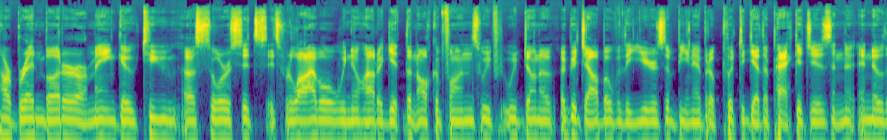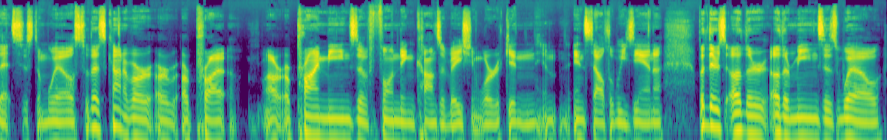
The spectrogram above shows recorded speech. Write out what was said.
our bread and butter, our main go to uh, source. It's it's reliable. We know how to get the NAWCA funds. We've we've done a, a, good job over the years of being able to put together packages and, and know that system well. So that's kind of our our, our, pri- our, our prime means of funding conservation work in, in, in, South Louisiana. But there's other other means as well.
